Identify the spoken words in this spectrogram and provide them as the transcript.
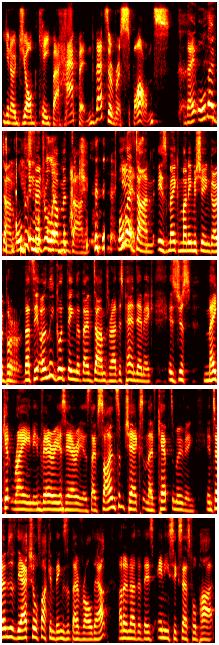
you know, JobKeeper happened. That's a response. They all they've done, all this federal government done, all Yes. they've done is make Money Machine go brr. That's the only good thing that they've done throughout this pandemic is just make it rain in various areas. They've signed some checks and they've kept moving. In terms of the actual fucking things that they've rolled out, I don't know that there's any successful part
